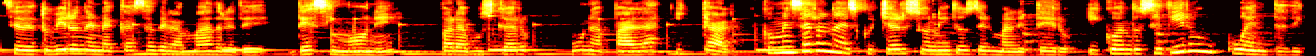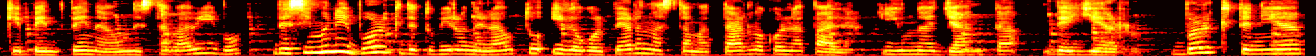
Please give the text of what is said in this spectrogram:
Se detuvieron en la casa de la madre de De Simone para buscar una pala y cal. Comenzaron a escuchar sonidos del maletero y cuando se dieron cuenta de que Ben aún estaba vivo, De Simone y Burke detuvieron el auto y lo golpearon hasta matarlo con la pala y una llanta de hierro. Burke tenía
